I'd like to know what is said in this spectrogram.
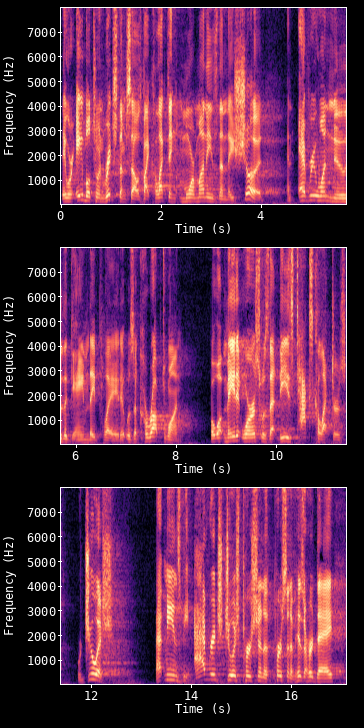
They were able to enrich themselves by collecting more monies than they should, and everyone knew the game they played. It was a corrupt one. But what made it worse was that these tax collectors were Jewish. That means the average Jewish person, uh, person of his or her day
